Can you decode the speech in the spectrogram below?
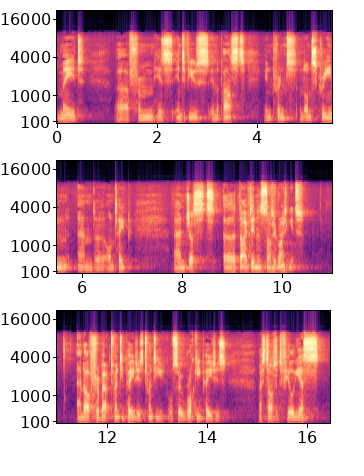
made uh, from his interviews in the past, in print and on screen and uh, on tape, and just uh, dived in and started writing it. And after about 20 pages, 20 or so rocky pages, I started to feel, yes,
